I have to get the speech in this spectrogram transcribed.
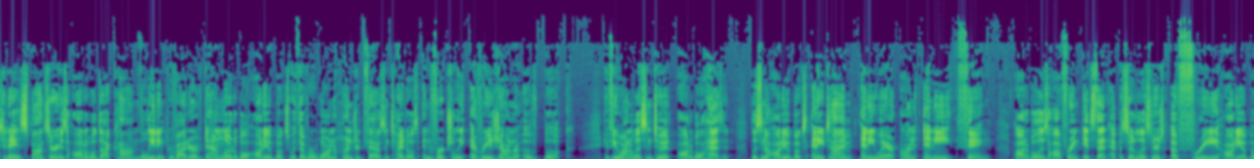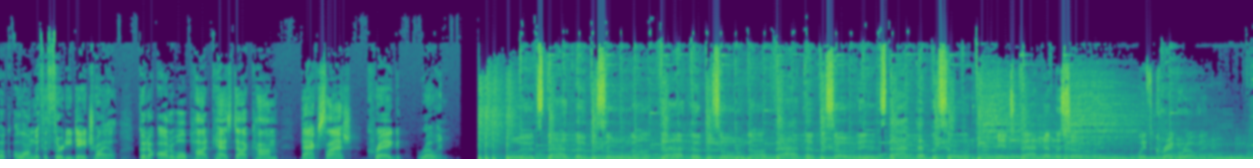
Today's sponsor is Audible.com, the leading provider of downloadable audiobooks with over 100,000 titles and virtually every genre of book. If you want to listen to it, Audible has it. Listen to audiobooks anytime, anywhere, on anything. Audible is offering It's That Episode listeners a free audiobook along with a 30-day trial. Go to audiblepodcast.com backslash Craig Rowin. Well, it's that episode, not that episode, not that episode. It's that episode. It's that episode with Craig Rowin.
